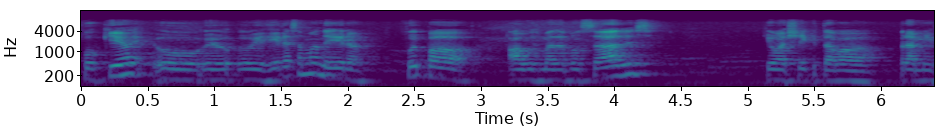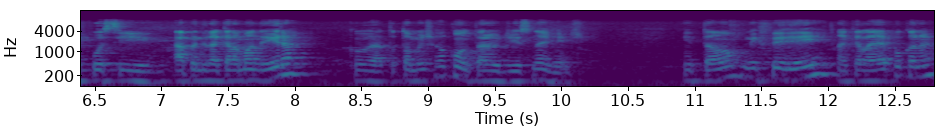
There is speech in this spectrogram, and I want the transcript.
Porque eu, eu, eu errei dessa maneira. Fui pra algo mais avançados, que eu achei que tava, pra mim fosse aprender daquela maneira, que é totalmente ao contrário disso, né, gente? Então, me ferrei naquela época, né?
